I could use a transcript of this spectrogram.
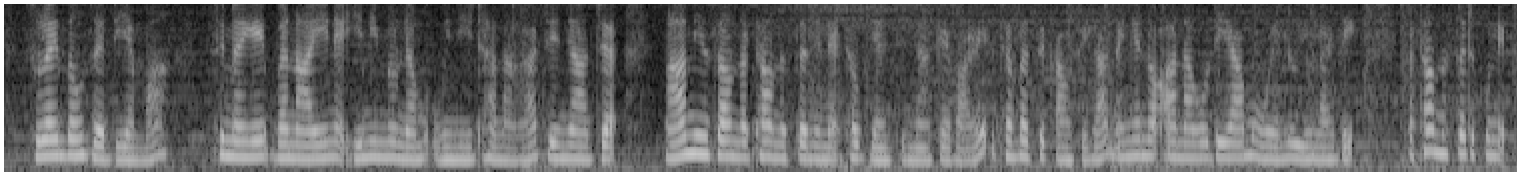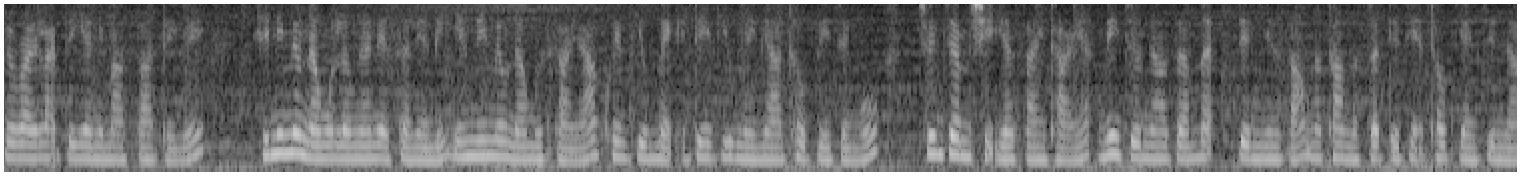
။ဇူလိုင်30ရက်မှာ စီမံကိန်းဗဏ္ဍာရေးနဲ့ယင်းနှိမ့်မြုံနှံမှုဝန်ကြီးဌာနကကြေညာချက်9မြင်းဆောင်2020နဲ့ထုတ်ပြန်ကြေညာခဲ့ပါတယ်။အကြံဖက်စစ်ကောင်စီကနိုင်ငံတော်အာဏာကိုတရားမဝင်လူယူလိုက်သည့်2021ခုနှစ်ဖေဖော်ဝါရီလ1ရက်နေ့မှစတင်၍ရင်းနှီးမြှုပ်နှံမှုလုပ်ငန်းနဲ့ဆက်လျင်သည့်ရင်းနှီးမြှုပ်နှံမှုဆိုင်ရာခွင့်ပြုမိတ်အတင်ပြုမိတ်များထုတ်ပေးခြင်းကိုချွင်းချက်မရှိရပ်ဆိုင်းထားရန်မိတ်ကြော်ညာစာမှတ်တင်မြင့်ဆောင်2021ဖြင့်ထုတ်ပြန်ကြေညာ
